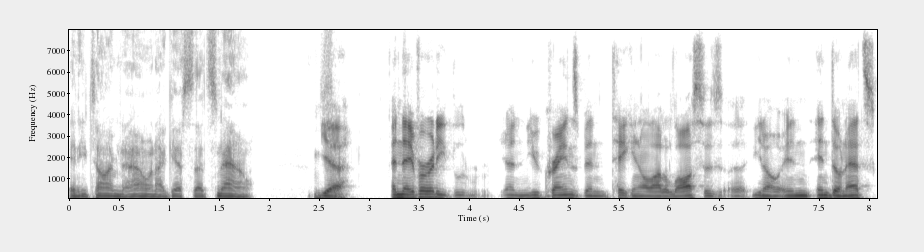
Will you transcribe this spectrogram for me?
any time now, and I guess that's now. Yeah, and they've already and Ukraine's been taking a lot of losses. Uh, you know, in in Donetsk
